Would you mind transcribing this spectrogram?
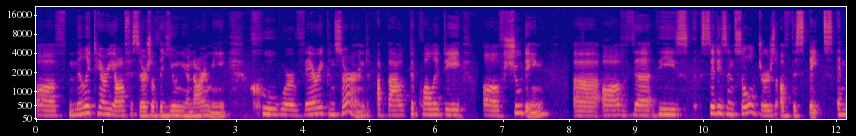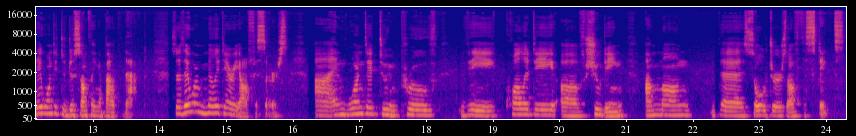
of military officers of the Union Army who were very concerned about the quality of shooting uh, of the these citizen soldiers of the states, and they wanted to do something about that. So they were military officers uh, and wanted to improve the quality of shooting among the soldiers of the states.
